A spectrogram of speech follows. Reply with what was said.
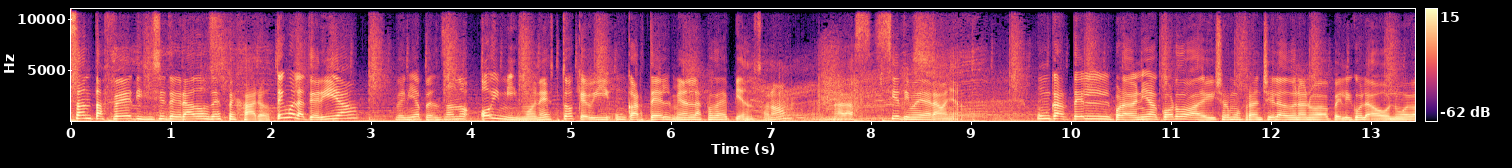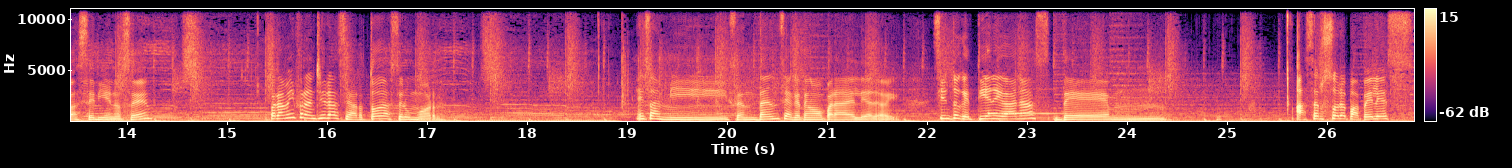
Santa Fe, 17 grados, despejado. Tengo la teoría, venía pensando hoy mismo en esto, que vi un cartel, miren las cosas que pienso, ¿no? A las 7 y media de la mañana. Un cartel por Avenida Córdoba de Guillermo Franchella de una nueva película o nueva serie, no sé. Para mí Franchella se hartó de hacer humor. Esa es mi sentencia que tengo para el día de hoy. Siento que tiene ganas de mm, hacer solo papeles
